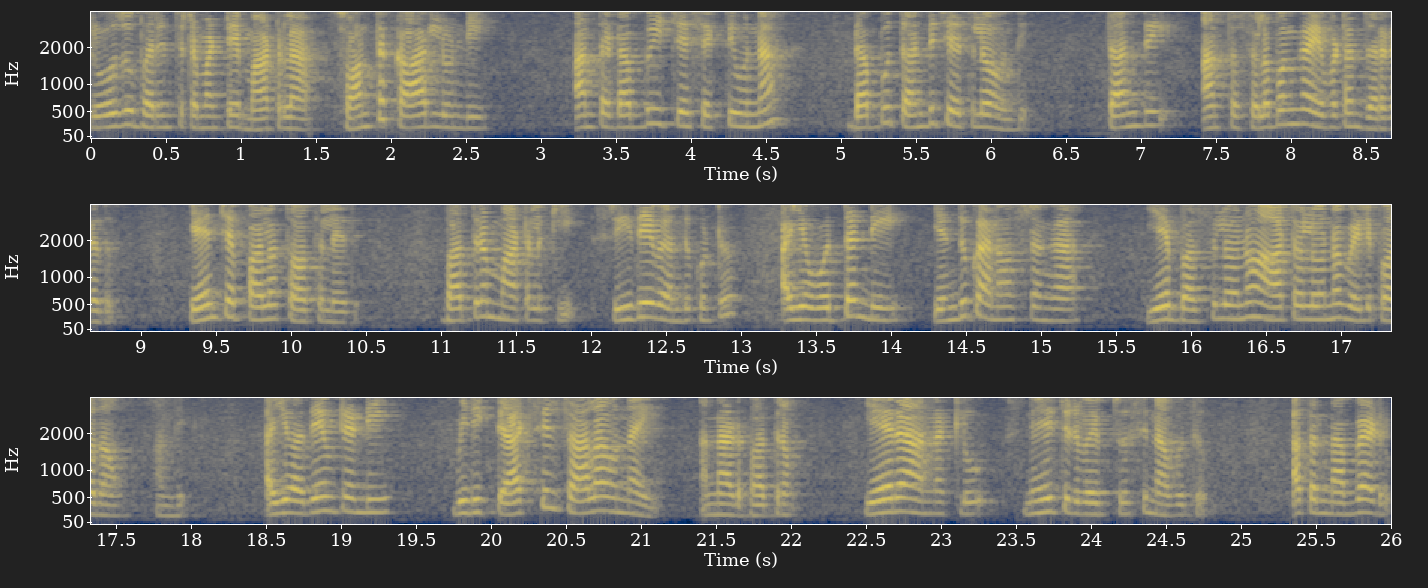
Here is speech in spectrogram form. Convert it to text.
రోజూ భరించడం అంటే మాటల స్వంత కార్లుండి అంత డబ్బు ఇచ్చే శక్తి ఉన్నా డబ్బు తండ్రి చేతిలో ఉంది. తండ్రి అంత సులభంగా ఇవ్వటం జరగదు. ఏం చెప్పాలో తోచలేదు. భద్రం మాటలకి శ్రీదేవి అందుకుంటూ అయ్యో వద్దండి ఎందుకు అనవసరంగా? ఏ బస్సులోనో ఆటోలోనో వెళ్ళిపోదాం అంది. అయ్యో అదేమిటండి? వీడికి ట్యాక్సీలు చాలా ఉన్నాయి అన్నాడు భద్రం. ఏరా అన్నట్లు స్నేహితుడి వైపు చూసి నవ్వుతూ. అతను నవ్వాడు.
